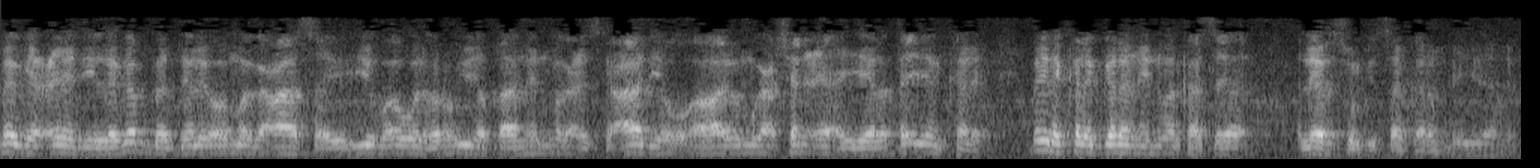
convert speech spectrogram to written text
magaceedii laga bedelay oo magacaas ay iyagu awal hore u yaqaaneen magac iska caadiya u ahaayo magac sharci ay yeelatay iyan kale bayna kala garanayn markaas alle rasuulkiisaa garan bay yidhahdeen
